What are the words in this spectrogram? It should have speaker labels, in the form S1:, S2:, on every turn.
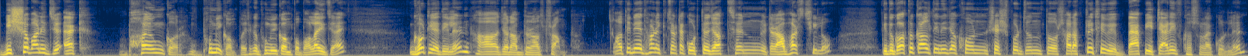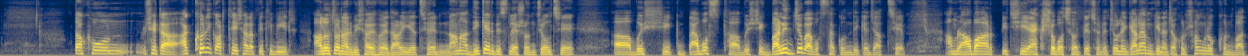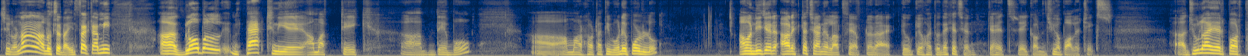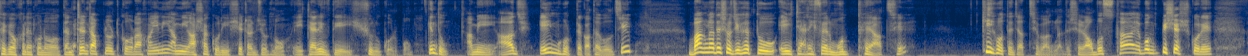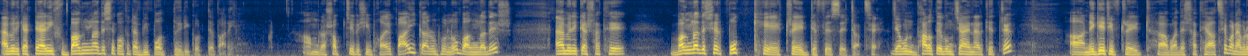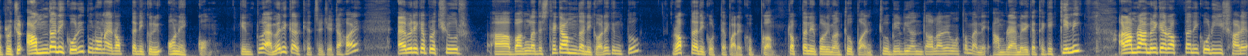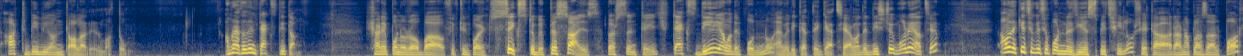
S1: বিশ্ব বাণিজ্যে এক ভয়ঙ্কর ভূমিকম্প, এটাকে ভূমিকম্প বলাই যায়, ঘটিয়ে দিলেন জনাব ডোনাল্ড ট্রাম্প। তিনি এ ধরনের কিছু একটা করতে যাচ্ছেন, এটার আভাস ছিল। কিন্তু গতকাল তিনি যখন শেষ পর্যন্ত সারা পৃথিবী ব্যাপী ট্যারিফ ঘোষণা করলেন, তখন সেটা আক্ষরিক অর্থে সারা পৃথিবীর আলোচনার বিষয় হয়ে দাঁড়িয়েছে। নানা দিকের বিশ্লেষণ চলছে বৈশ্বিক ব্যবস্থা, বৈশ্বিক বাণিজ্য ব্যবস্থা কোন দিকে যাচ্ছে। আমরা আবার পিছিয়ে একশো বছর পেছনে চলে গেলাম কিনা যখন সংরক্ষণ বাদ ছিল নানান আলোচনা। ইনফ্যাক্ট আমি গ্লোবাল ইম্প্যাক্ট নিয়ে আমার টেক দেব। আমার হঠাৎই মনে পড়ল। আমার নিজের আরেকটা চ্যানেল আছে, আপনারা কেউ কেউ হয়তো দেখেছেন অন জিও পলিটিক্স জুলাইয়ের পর থেকে ওখানে কোনো কন্টেন্ট আপলোড করা হয়নি। আমি আশা করি সেটার জন্য এই ট্যারিফ দিয়েই শুরু করব। কিন্তু আমি আজ এই মুহূর্তে কথা বলছি বাংলাদেশও যেহেতু এই ট্যারিফের মধ্যে আছে, কি হতে যাচ্ছে বাংলাদেশের অবস্থা এবং বিশেষ করে আমেরিকার ট্যারিফ বাংলাদেশে কতটা বিপদ তৈরি করতে পারে? আমরা সবচেয়ে বেশি ভয় পাই কারণ হলো বাংলাদেশ, আমেরিকার সাথে বাংলাদেশের পক্ষে ট্রেড ডেফিসিট আছে। যেমন ভারত এবং চায়নার ক্ষেত্রে নেগেটিভ ট্রেড আমাদের সাথে আছে মানে আমরা প্রচুর আমদানি করি, তুলনায় রপ্তানি করি অনেক কম। কিন্তু আমেরিকার ক্ষেত্রে যেটা হয়, আমেরিকা প্রচুর বাংলাদেশ থেকে আমদানি করে, কিন্তু রপ্তানি করতে পারে খুব কম। রপ্তানির পরিমাণ টু পয়েন্ট টু বিলিয়ন ডলারের মতো মানে আমরা আমেরিকা থেকে কিনি, আর আমরা আমেরিকায় রপ্তানি করি সাড়ে আট বিলিয়ন ডলারের মতো। আমরা এতদিন ট্যাক্স দিতাম, সাড়ে পনেরো বা fifteen point six to be precise percentage tax দিয়েই আমাদের পণ্য আমেরিকাতে গেছে। আমাদের নিশ্চয়ই মনে আছে, আমাদের কিছু কিছু পণ্যে জিএসপি ছিল, সেটা রানা প্লাজার পর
